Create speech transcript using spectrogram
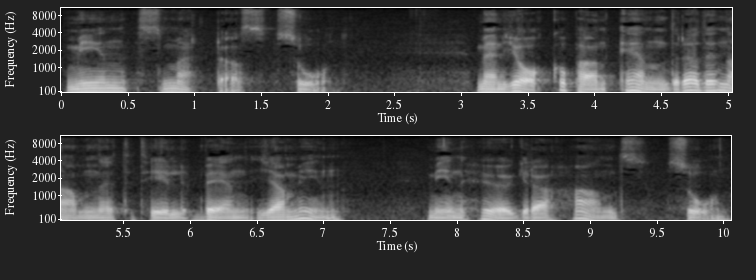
min smärtas son. Men Jakob han ändrade namnet till Benjamin, min högra hands son.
